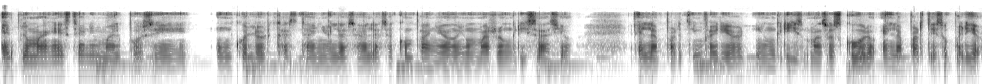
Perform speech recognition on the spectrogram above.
El plumaje de este animal posee un color castaño en las alas acompañado de un marrón grisáceo en la parte inferior y un gris más oscuro en la parte superior.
